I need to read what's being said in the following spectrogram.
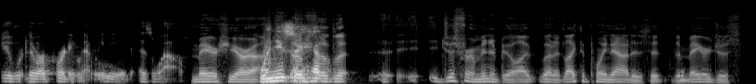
do the reporting that we need as well. Mayor Sciarra. When I'm- you say I'm so have- gla- uh, just for a minute, Bill, I, what I'd like to point out is that the mayor just,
